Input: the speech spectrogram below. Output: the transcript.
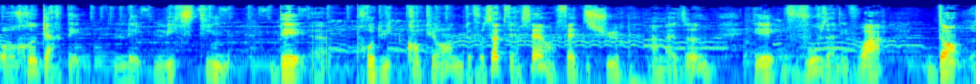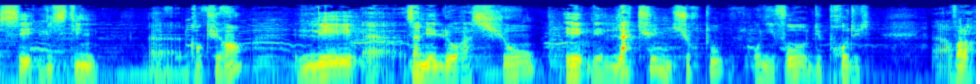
regardez les listings des euh, produits concurrents de vos adversaires en fait sur Amazon et vous allez voir dans ces listings euh, concurrents les améliorations et les lacunes surtout au niveau du produit. voilà.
